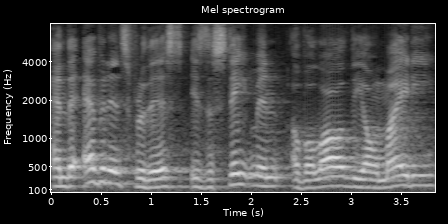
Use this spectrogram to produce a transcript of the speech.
And the evidence for this is the statement of Allah the Almighty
